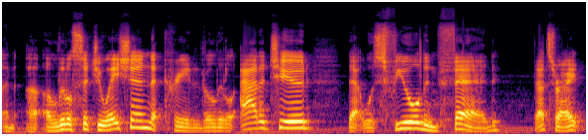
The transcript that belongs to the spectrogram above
an, a, a little situation that created a little attitude that was fueled and fed, that's right,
